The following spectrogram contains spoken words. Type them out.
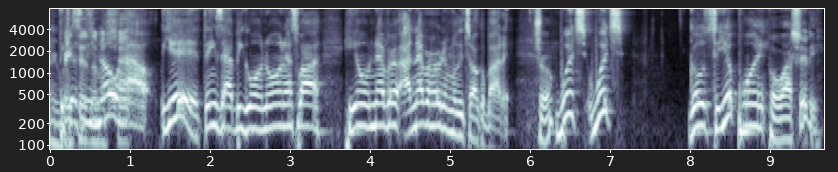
Like because we know how yeah things that be going on. That's why he don't never. I never heard him really talk about it. True. Which which goes to your point. But why should he?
